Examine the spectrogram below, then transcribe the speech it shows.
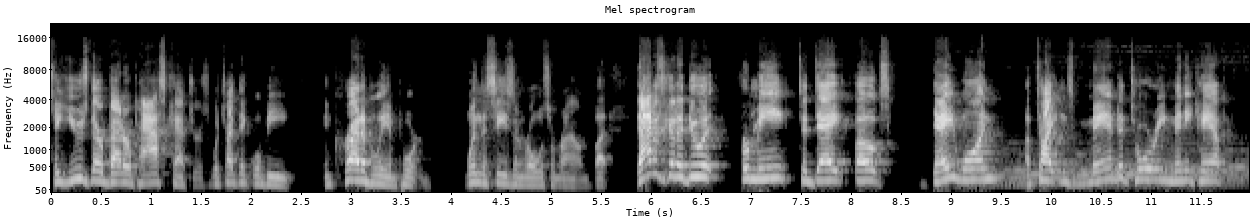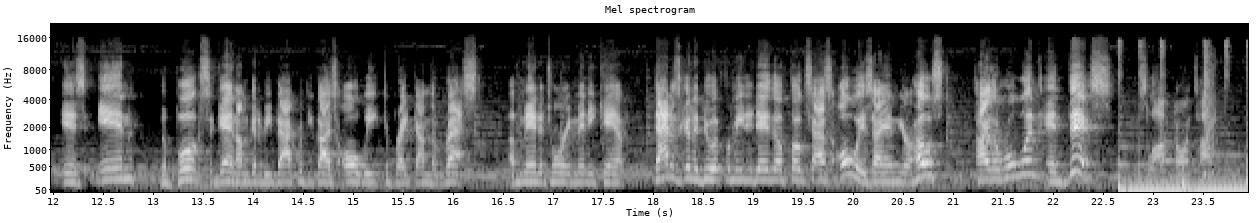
to use their better pass catchers, which I think will be incredibly important when the season rolls around. But that is going to do it for me today, folks. Day one of Titans mandatory minicamp is in the books. Again, I'm going to be back with you guys all week to break down the rest of mandatory minicamp. That is going to do it for me today, though, folks. As always, I am your host, Tyler Rowland, and this is Locked On Titans.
